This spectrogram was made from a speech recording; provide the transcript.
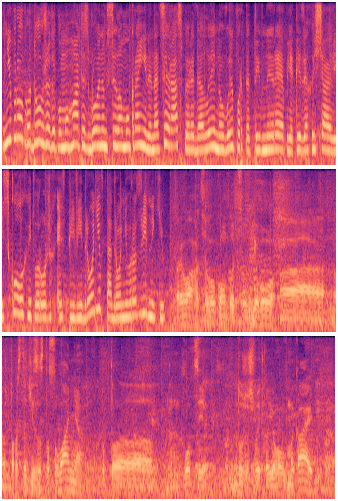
Дніпро продовжує допомагати Збройним силам України. На цей раз передали новий портативний реп, який захищає військових від ворожих fpv дронів та дронів-розвідників. Перевага цього комплексу в його простоті застосування. Тобто хлопці дуже швидко його вмикають.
